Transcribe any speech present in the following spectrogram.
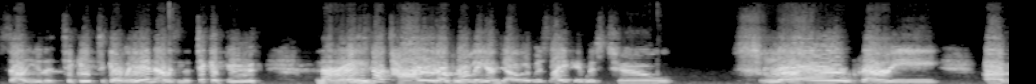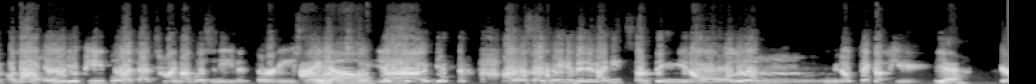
sell you the ticket to go in. I was in the ticket booth. And I nice. just got tired of Orlando. It was like it was too slow, very um, a lot of older people. At that time, I wasn't even thirty, so I I, was know. so young. I was like, wait a minute, I need something, you know, a little, you know, pickup here. Yeah. So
